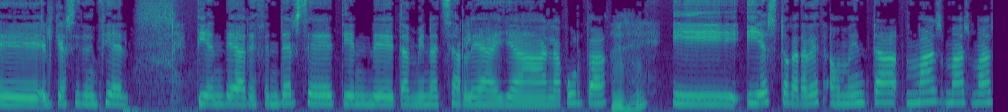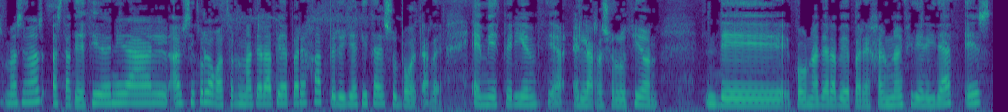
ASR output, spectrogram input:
eh, el que ha sido infiel, tiende a defenderse, tiende también a echarle a ella la culpa. y, y, esto cada vez aumenta más, más, más, más y más hasta que deciden ir al, al psicólogo a hacer una terapia de pareja, pero ya quizás es un poco tarde. En mi experiencia, en la resolución de, con una terapia de pareja en una infidelidad es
